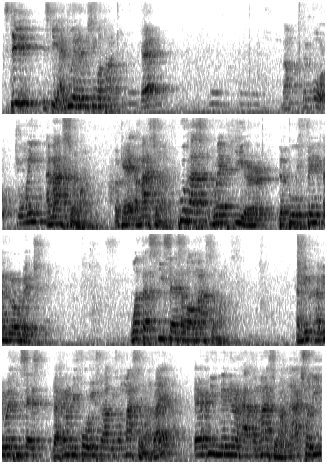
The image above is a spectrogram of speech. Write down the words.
It's key. It's key. I do it every single time. Okay? Now, step four. Join a mastermind. Okay? A mastermind. Who has read here the book Think and Grow Rich? what does he says about masterminds? Have you have you read? He says that Henry Ford used to have his own mastermind, right? Every millionaire has a mastermind, and actually,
